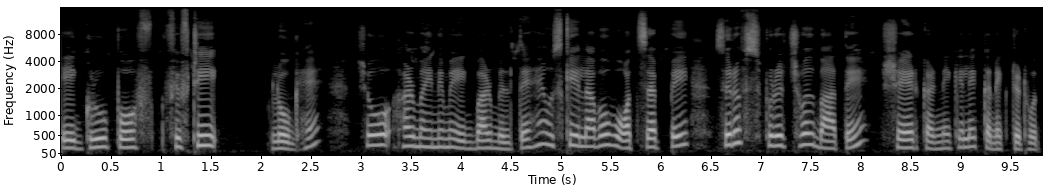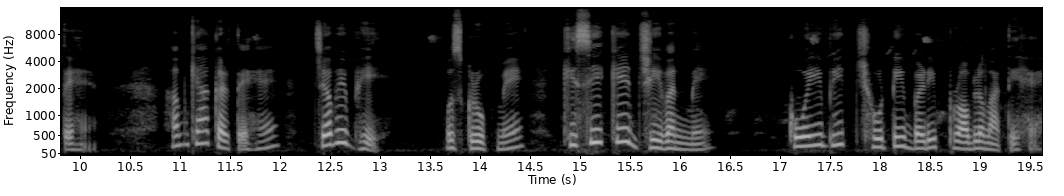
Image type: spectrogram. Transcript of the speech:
एक ग्रुप ऑफ़ फिफ्टी लोग हैं, जो हर महीने में एक बार मिलते हैं। उसके अलावा व्हाट्सएप पे सिर्फ़ स्पिरिचुअल बातें शेयर करने के लिए कनेक्टेड होते हैं। हम क्या करते हैं, जब भी उस ग्रुप में किसी के जीवन में कोई भी छोटी बड़ी प्रॉब्लम आती है,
